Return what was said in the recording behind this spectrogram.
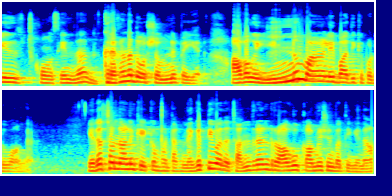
கேதுக்கும் சேர்ந்துன்னா கிரகண தோஷம்னு பெயர். அவங்க இன்னும் மனநிலை பாதிக்கப்படுவாங்க. எதை சொன்னாலும் கேட்க மாட்டாங்க. நெகட்டிவ் அதை சந்திரன் ராகு காம்பினேஷன் பார்த்தீங்கன்னா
